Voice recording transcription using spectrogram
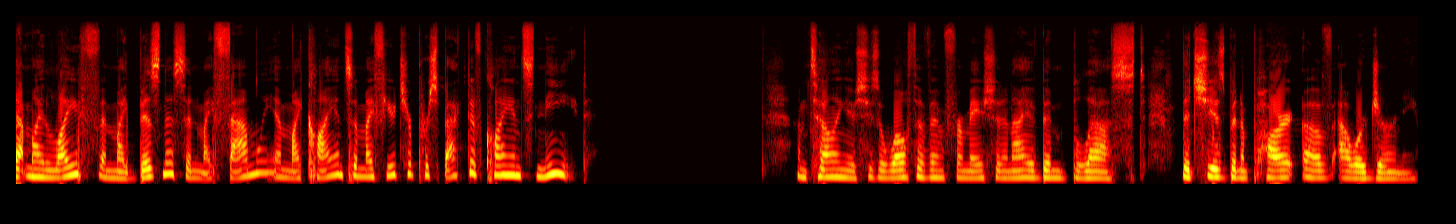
that my life and my business and my family and my clients and my future prospective clients need. I'm telling you, she's a wealth of information, and I have been blessed that she has been a part of our journey.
